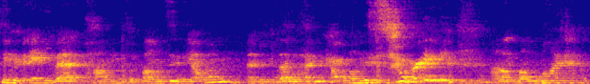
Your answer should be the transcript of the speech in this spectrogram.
think of any bad pun for buns in the oven, and that'll have you covered on this story. Um, I might have a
